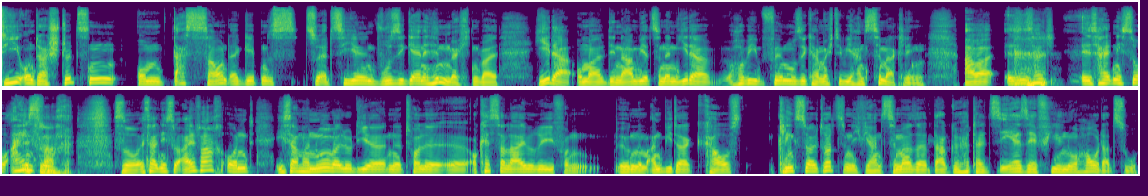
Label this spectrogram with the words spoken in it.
die unterstützen, um das Soundergebnis zu erzielen, wo sie gerne hin möchten. Weil jeder, um mal den Namen jetzt zu nennen, jeder Hobby-Filmmusiker möchte wie Hans Zimmer klingen. Aber es ist halt, ist halt nicht so einfach. So. so. ist halt nicht so einfach. Und ich sag mal, nur weil du dir eine tolle äh, Orchester-Library von irgendeinem Anbieter kaufst, klingst du halt trotzdem nicht wie Hans Zimmer. Da gehört halt sehr, sehr viel Know-how dazu.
